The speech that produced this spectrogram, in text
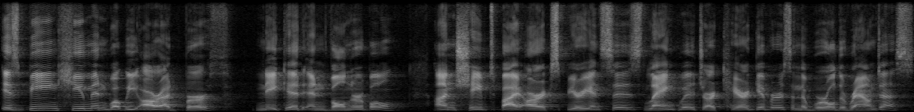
Is being human what we are at birth, naked and vulnerable, unshaped by our experiences, language, our caregivers, and the world around us?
